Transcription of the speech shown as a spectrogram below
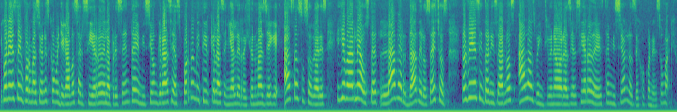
Y con esta información es como llegamos al cierre de la presente emisión. Gracias por permitir que la señal de Región Más llegue hasta sus hogares y llevarle a usted la verdad de los hechos. No olvide sintonizarnos a las 21 horas y al cierre de esta emisión los dejo con el sumario.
